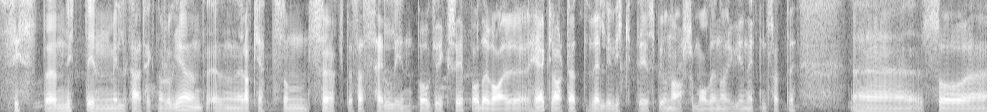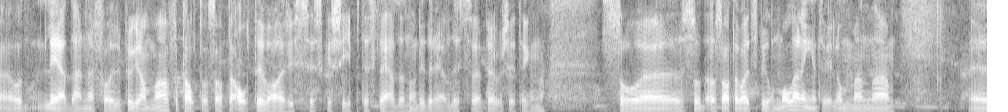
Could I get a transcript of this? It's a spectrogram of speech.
siste nytt innen militærteknologi. En, en, rakett som søkte seg selv inn på krigsskip. Og det var helt klart et veldig viktig spionasjemål i Norge i 1970. så, og Lederne for programmet fortalte også at det alltid var russiske skip til stede når de drev disse prøveskytingene. Så, eh, så, så, at det var et spionmål er det ingen tvil om. Men eh,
